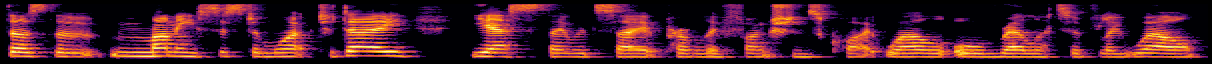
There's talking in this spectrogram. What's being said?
does the money system work today? Yes, they would say it probably functions quite well or relatively well.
